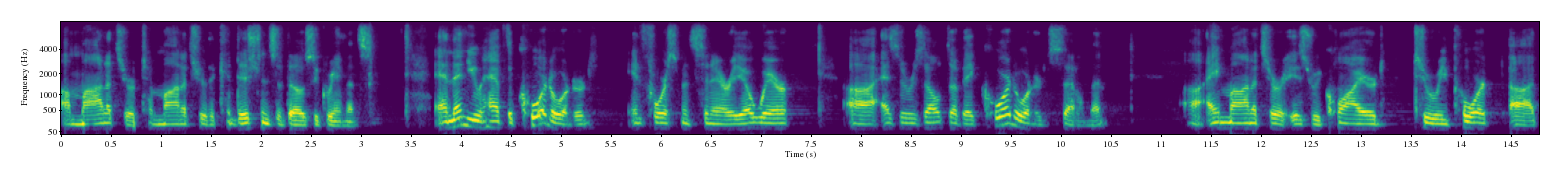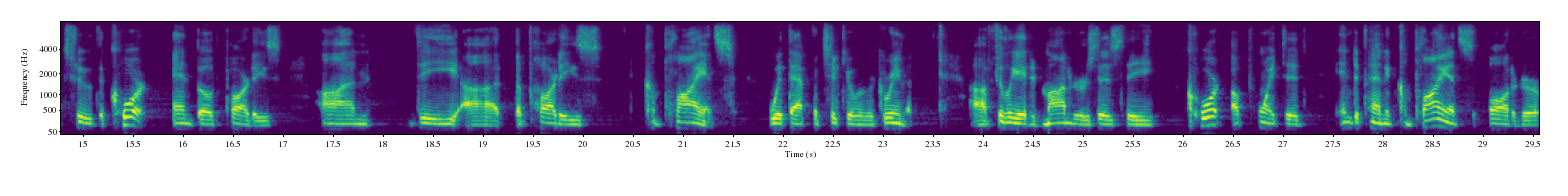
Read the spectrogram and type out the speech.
a monitor to monitor the conditions of those agreements. And then you have the court ordered enforcement scenario where, uh, as a result of a court ordered settlement, uh, a monitor is required to report uh, to the court and both parties on the uh, the parties' compliance with that particular agreement. Uh, affiliated monitors is the court appointed independent compliance auditor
